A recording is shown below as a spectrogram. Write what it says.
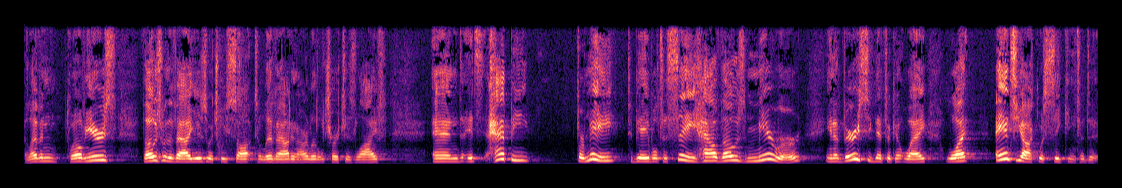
11, 12 years, those were the values which we sought to live out in our little church's life. And it's happy for me to be able to see how those mirror, in a very significant way, what Antioch was seeking to do.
